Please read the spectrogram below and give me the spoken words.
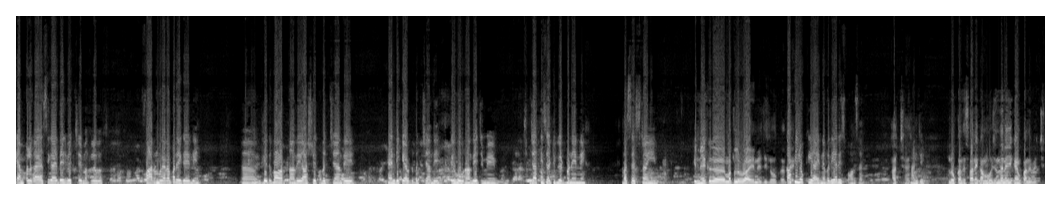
ਕੈਂਪ ਲਗਾਇਆ ਸੀਗਾ ਇਹਦੇ ਵਿੱਚ ਮਤਲਬ ਫਾਰਮ ਵਗੈਰਾ ਭਰੇ ਗਏ ਨੇ। ਵਿਧਵਾ ਔਰਤਾਂ ਦੇ ਆਸ਼ਰਿਤ ਬੱਚਿਆਂ ਦੇ ਹੈਂਡੀਕੈਪਡ ਬੱਚਿਆਂ ਦੇ ਤੇ ਹੋਰਾਂ ਦੇ ਜਿਵੇਂ ਜਾਤੀ ਸਰਟੀਫਿਕੇਟ ਬਣੇ ਨੇ। ਬਸ ਇਸ ਤਰ੍ਹਾਂ ਹੀ ਕਿੰਨੇ ਕੁ ਮਤਲਬ ਆਏ ਨੇ ਜੀ ਲੋਕ? ਕਾਫੀ ਲੋਕੀ ਆਏ ਨੇ ਵਧੀਆ ਰਿਸਪੌਂਸ ਹੈ। ਅੱਛਾ ਜੀ। ਹਾਂਜੀ। ਲੋਕਾਂ ਦੇ ਸਾਰੇ ਕੰਮ ਹੋ ਜਾਂਦੇ ਨੇ ਜੀ ਕੈਂਪਾਂ ਦੇ ਵਿੱਚ?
